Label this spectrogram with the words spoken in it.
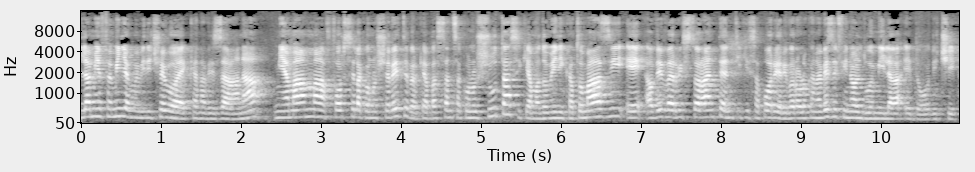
La mia famiglia, come vi dicevo, è canavesana. Mia mamma forse la conoscerete perché è abbastanza conosciuta, si chiama Domenica Tomasi e aveva il ristorante Antichi Sapori a Rivarolo Canavese fino al 2012,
